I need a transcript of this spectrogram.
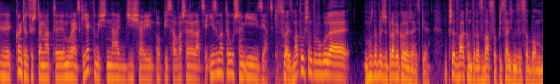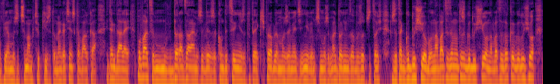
Y, Kończąc już temat y, murańskich, jak ty byś na dzisiaj opisał wasze relacje i z Mateuszem i z Jackiem? Słuchaj, z Mateuszem to w ogóle można powiedzieć, że prawie koleżeńskie. Przed walką teraz was opisaliśmy ze sobą, mówiłem mu, że trzymam kciuki, że to mega ciężka walka i tak dalej. Po walce mu doradzałem, że wiesz, że kondycyjnie, że tutaj jakiś problem może mieć, nie wiem, czy może Maldonium za dużo, czy coś, że tak go dusiło, bo na walce ze mną też go dusiło, na walce z Dotką go dusiło. Tu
